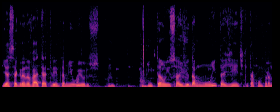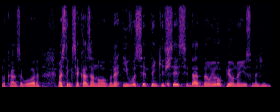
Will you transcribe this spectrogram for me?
E essa grana vai até 30 mil euros. Então isso ajuda muita gente que está comprando casa agora, mas tem que ser casa nova, né? E você tem que Sim. ser cidadão europeu, não é isso, Nadine?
